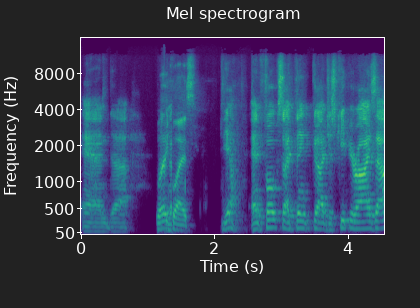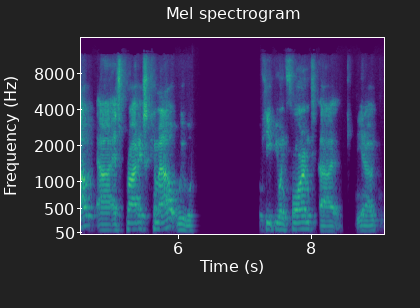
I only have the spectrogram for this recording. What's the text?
And uh, likewise, you know, yeah. And folks, I think uh, just keep your eyes out uh, as products come out. We will keep you informed. you know,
